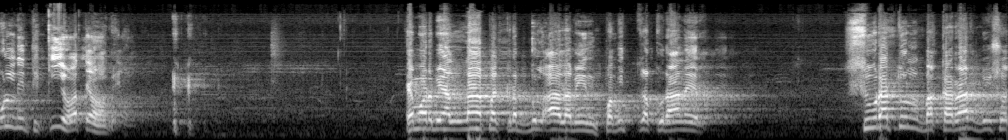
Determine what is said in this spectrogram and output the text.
মূলনীতি কি হতে হবে? আল্লাহ আলমিন পবিত্র সুরাতুল বাকারার দুইশো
